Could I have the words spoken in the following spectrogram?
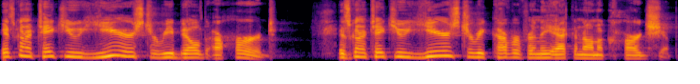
It's going to take you years to rebuild a herd. It's going to take you years to recover from the economic hardship.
